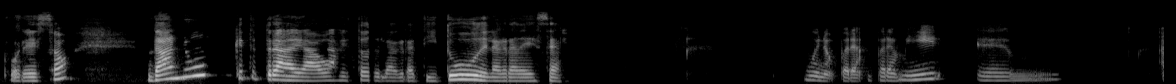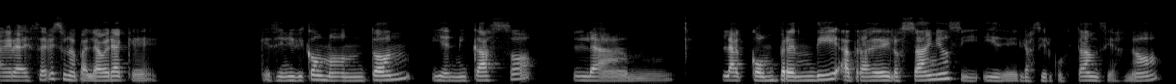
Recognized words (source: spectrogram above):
por eso. Danu, ¿qué te trae a vos esto de la gratitud, del agradecer? Bueno, para, para mí, eh, agradecer es una palabra que, que, significa un montón y en mi caso la, la comprendí a través de los años y, y de las circunstancias, ¿no?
